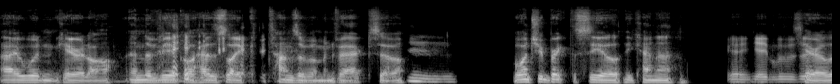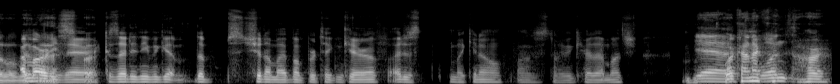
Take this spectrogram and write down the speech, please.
I wouldn't care at all. And the vehicle has like tons of them, in fact. So once you break the seal, you kind of Yeah, you lose care it. a little bit. I'm already less, there but- because I didn't even get the shit on my bumper taken care of. I just I'm like you know I just don't even care that much. Yeah. What kind of one- car?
